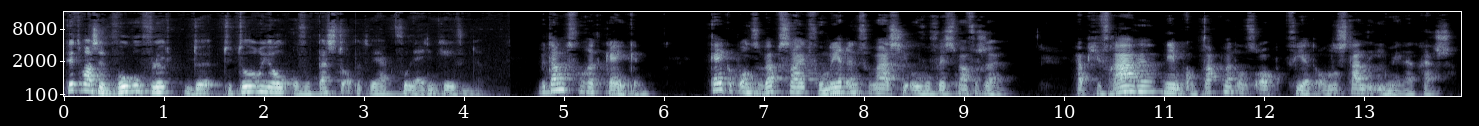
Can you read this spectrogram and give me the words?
Dit was in vogelvlucht de tutorial over pesten op het werk voor leidinggevenden. Bedankt voor het kijken. Kijk op onze website voor meer informatie over Visma Verzuim. Heb je vragen? Neem contact met ons op via het onderstaande e-mailadres.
